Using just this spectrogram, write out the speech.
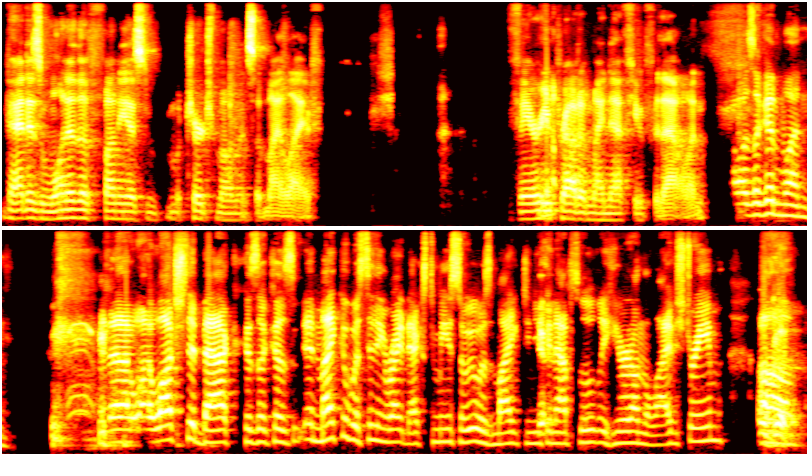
That is one of the funniest church moments of my life. Very yep. proud of my nephew for that one. That was a good one. And then I, I, watched it back because because and Micah was sitting right next to me, so it was mic'd, and you yep. can absolutely hear it on the live stream. Oh, um, good.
